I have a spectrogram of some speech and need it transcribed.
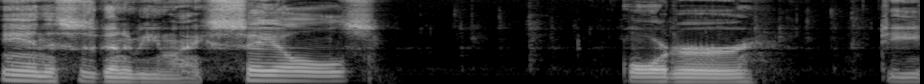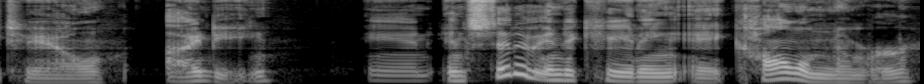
And this is going to be my sales order detail ID. And instead of indicating a column number,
